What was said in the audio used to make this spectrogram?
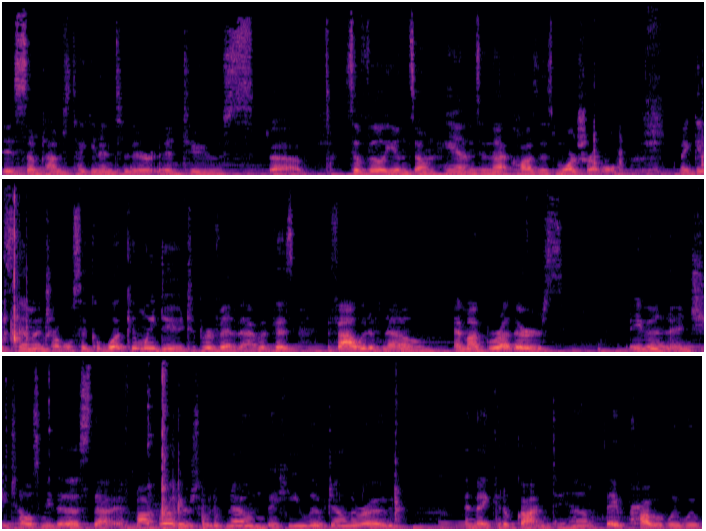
is sometimes taken into their into uh, civilians' own hands, and that causes more trouble. It gets them in trouble. So, what can we do to prevent that? Because if I would have known, and my brothers, even, and she tells me this, that if my brothers would have known that he lived down the road, and they could have gotten to him, they probably would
